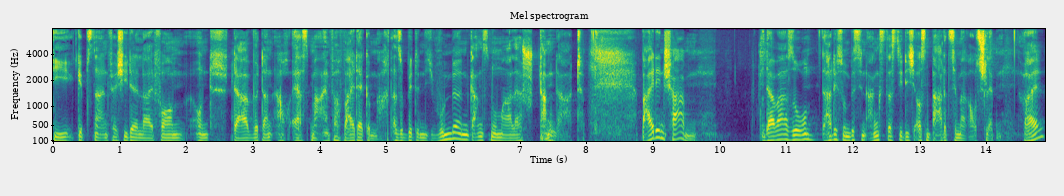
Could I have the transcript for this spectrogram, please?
die gibt's da in verschiedenerlei Formen und da wird dann auch erstmal einfach weitergemacht. Also bitte nicht wundern, ganz normaler Standard. Bei den Schaben, da war so, da hatte ich so ein bisschen Angst, dass die dich aus dem Badezimmer rausschleppen. Weil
